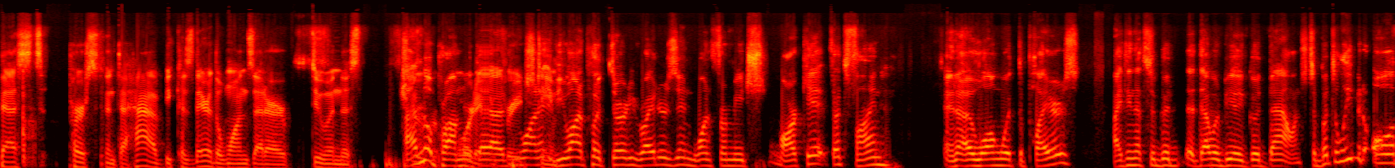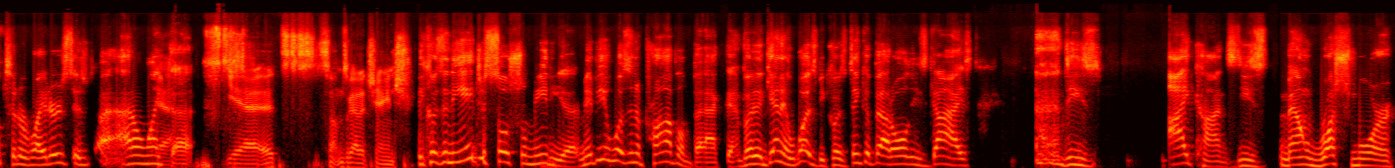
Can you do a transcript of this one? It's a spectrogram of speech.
best person to have because they're the ones that are doing this I have no problem with that. If you, want, if you want to put 30 writers in, one from each market, that's fine. And along with the players, I think that's a good, that would be a good balance. But to leave it all up to the writers is, I, don't like Yeah. that. yeah it's something's got to change Because in the age of social media, maybe it wasn't a problem back then. But again, it was because think about all these guys, these icons, these Mount Rushmore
